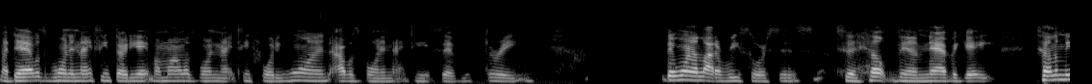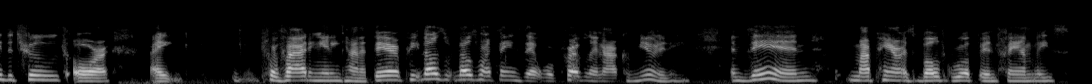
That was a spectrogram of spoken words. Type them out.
my dad was born in 1938. My mom was born in 1941. I was born in 1973. There weren't a lot of resources to help them navigate telling me the truth or like providing any kind of therapy. Those those weren't things that were prevalent in our community. And then my parents both grew up in families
